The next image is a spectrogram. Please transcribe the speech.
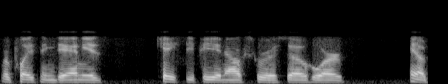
replacing Danny is KCP and Alex Caruso, who are you know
